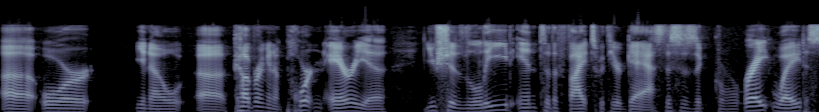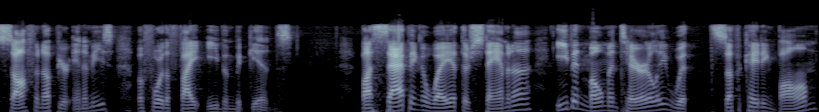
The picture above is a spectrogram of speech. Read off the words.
uh, or you know uh, covering an important area, you should lead into the fights with your gas. This is a great way to soften up your enemies before the fight even begins. By sapping away at their stamina, even momentarily with suffocating bomb,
